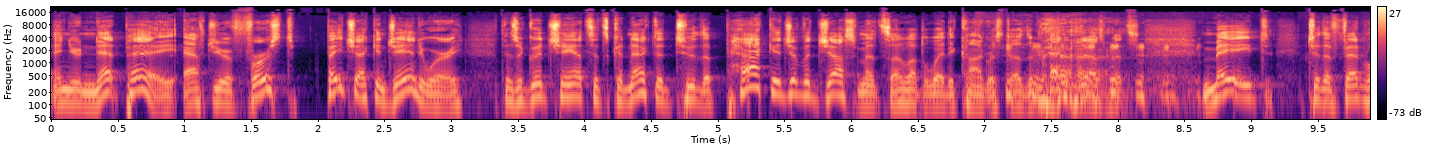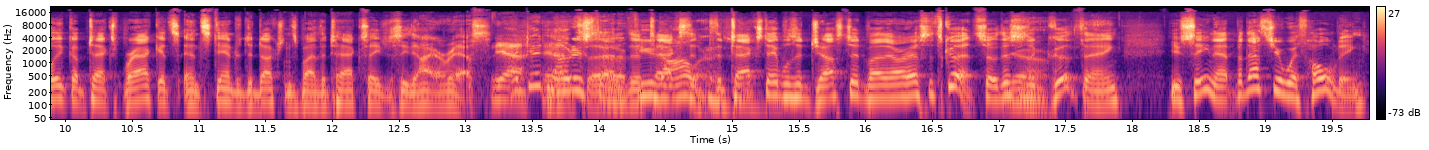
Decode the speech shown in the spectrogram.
in your net pay after your first paycheck in January, there's a good chance it's connected to the package of adjustments. I love the way the Congress does the package adjustments made to the federal income tax brackets and standard deductions by the tax agency, the IRS. Yeah, I did yeah. notice So that a the few tax, dollars. The tax table's adjusted by the IRS. It's good. So this is a good thing. You've seen that, but that's your withholding.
